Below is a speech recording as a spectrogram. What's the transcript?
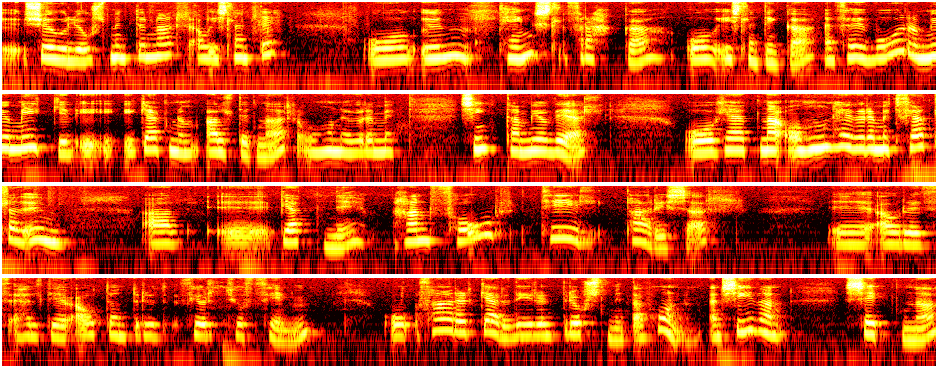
e, söguljósmyndunar á Íslandi og um tengsl frakka og Íslendinga en þau voru mjög mikið í, í gegnum aldirnar og hún hefur einmitt sínt það mjög vel. Og hérna og hún hefur einmitt fjallað um að e, Bjarni, hann fór til Parísar e, árið held ég 1845 og þar er gerð í raun brjóstmynd af honum. En síðan setna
